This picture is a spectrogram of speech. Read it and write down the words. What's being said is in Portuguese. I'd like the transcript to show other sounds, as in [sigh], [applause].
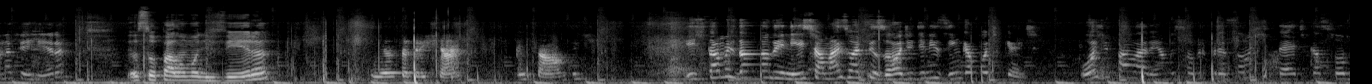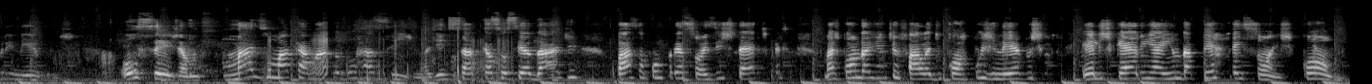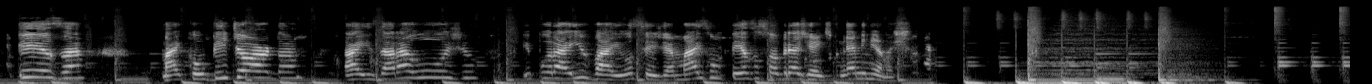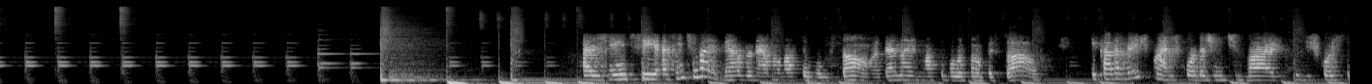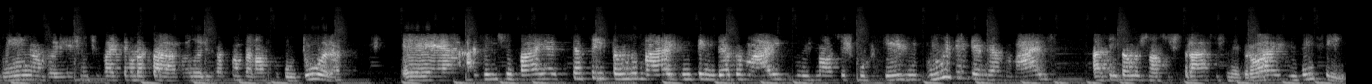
Juliana Ferreira. Eu sou Paloma Oliveira. E eu sou Cristiane Santos. E estamos dando início a mais um episódio de Nizinga Podcast. Hoje falaremos sobre pressão estética sobre negros. Ou seja, mais uma camada do racismo. A gente sabe que a sociedade passa por pressões estéticas, mas quando a gente fala de corpos negros, eles querem ainda perfeições, como Isa, Michael B. Jordan, Thais Araújo e por aí vai. Ou seja, é mais um peso sobre a gente, né, meninas? A gente, a gente vai vendo né, na nossa evolução, até na nossa evolução pessoal, e cada vez mais, quando a gente vai se desconstruindo e a gente vai tendo essa valorização da nossa cultura, é, a gente vai se aceitando mais, entendendo mais os nossos porquês, nos entendendo mais, aceitando os nossos traços negroides, enfim.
